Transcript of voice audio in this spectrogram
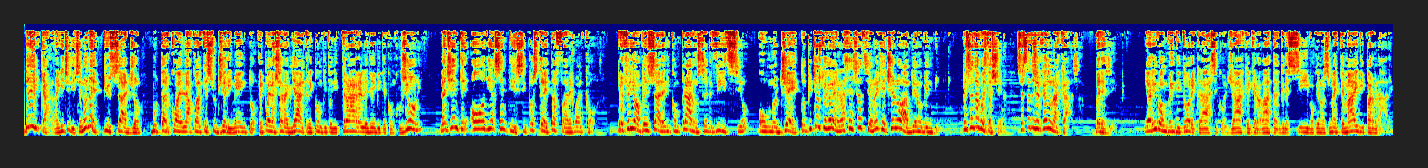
Dale Carnegie ci dice non è più saggio buttare qua e là qualche suggerimento e poi lasciare agli altri il compito di trarre le debite conclusioni? La gente odia sentirsi costretta a fare qualcosa. Preferiamo pensare di comprare un servizio o un oggetto piuttosto che avere la sensazione che ce lo abbiano venduto. Pensate a questa scena. Se state cercando una casa, per esempio, e arriva un venditore classico, giacca e cravatta aggressivo che non smette mai di parlare,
